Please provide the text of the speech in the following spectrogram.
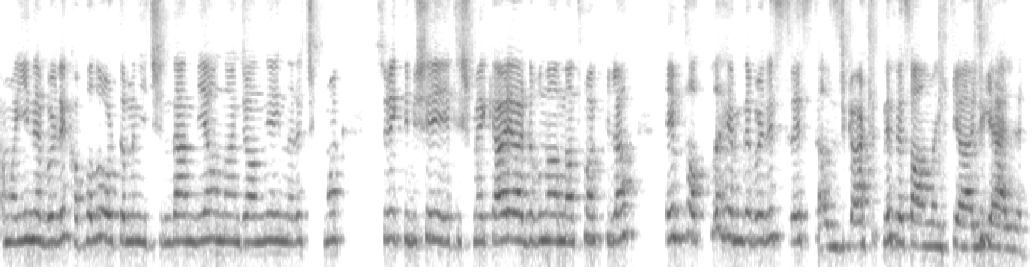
Ama yine böyle kapalı ortamın içinden bir yandan canlı yayınlara çıkmak, sürekli bir şeye yetişmek, her yerde bunu anlatmak filan hem tatlı hem de böyle stresli. Azıcık artık nefes alma ihtiyacı geldi.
